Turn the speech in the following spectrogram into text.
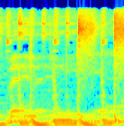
Correct.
